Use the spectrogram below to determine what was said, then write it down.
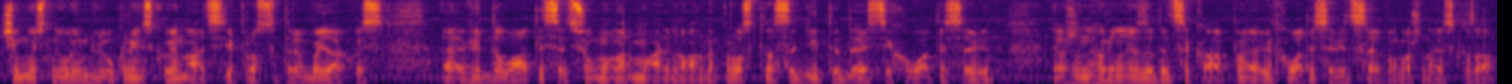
чимось новим для української нації. Просто треба якось е, віддаватися цьому нормально, а не просто сидіти десь і ховатися від. Я вже не говорю навіть за ТЦК, е, відховатися від себе, можна навіть сказати.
